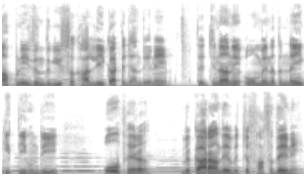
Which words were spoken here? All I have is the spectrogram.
ਆਪਣੀ ਜ਼ਿੰਦਗੀ ਸੁਖਾਲੀ ਕੱਟ ਜਾਂਦੇ ਨੇ। ਤੇ ਜਿਨ੍ਹਾਂ ਨੇ ਉਹ ਮਿਹਨਤ ਨਹੀਂ ਕੀਤੀ ਹੁੰਦੀ, ਉਹ ਫਿਰ ਵਿਕਾਰਾਂ ਦੇ ਵਿੱਚ ਫਸਦੇ ਨੇ।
